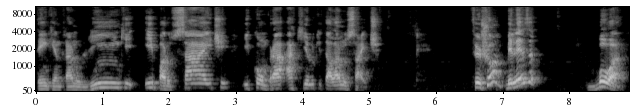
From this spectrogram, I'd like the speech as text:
tem que entrar no link, ir para o site e comprar aquilo que está lá no site. Fechou? Beleza? Boa!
